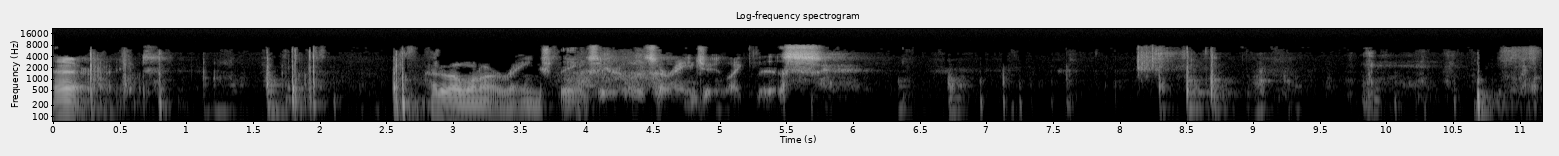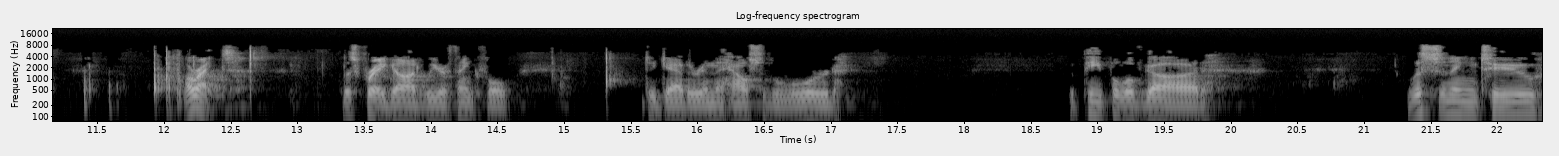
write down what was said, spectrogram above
All right. How do I want to arrange things here? Let's arrange it like this. All right. Let's pray, God. We are thankful to gather in the house of the Lord, the people of God, listening to,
